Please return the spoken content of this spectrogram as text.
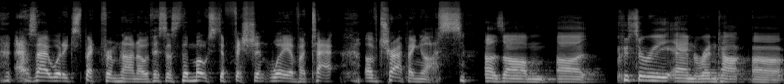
as I would expect from Nano, this is the most efficient way of attack of trapping us. Because um, uh, Kusuri and Renta- uh,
